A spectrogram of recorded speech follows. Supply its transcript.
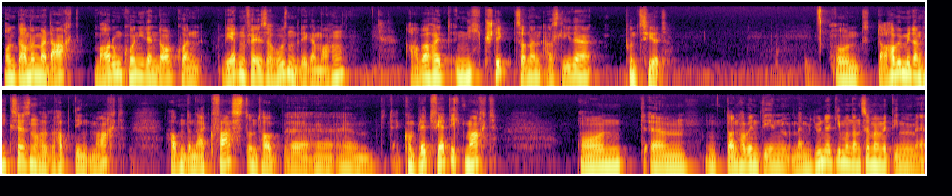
Und da haben wir mir gedacht, warum kann ich denn da keinen Werdenfelser Hosenträger machen, aber halt nicht gestickt, sondern aus Leder punziert. Und da habe ich mich dann hingesessen und habe den gemacht, habe ihn dann auch gefasst und habe äh, äh, äh, komplett fertig gemacht. Und, ähm, und dann habe ich den meinem Junior gegeben und dann sind wir mit ihm äh,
